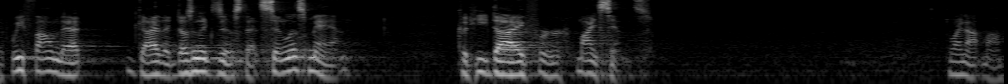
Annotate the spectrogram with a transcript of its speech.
If we found that guy that doesn't exist, that sinless man, could he die for my sins? Why not, Mom?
